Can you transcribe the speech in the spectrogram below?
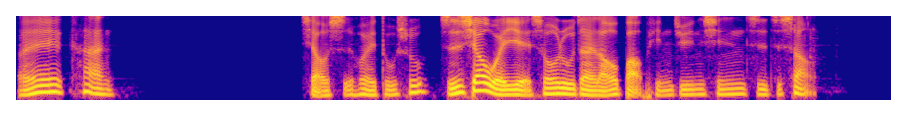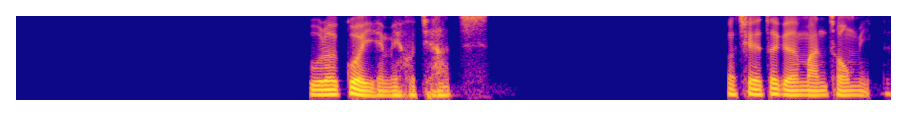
哎，看，小时会读书，直销为业，收入在劳保平均薪资之上。除了贵，也没有价值。而且这个人蛮聪明的。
